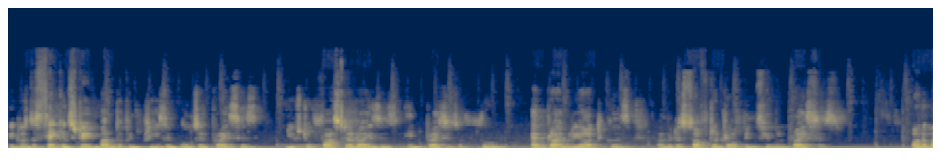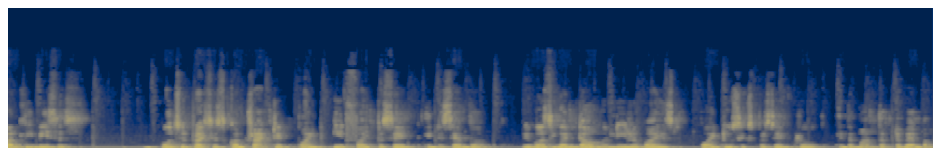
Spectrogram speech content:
It was the second straight month of increase in wholesale prices due to faster rises in prices of food and primary articles amid a softer drop in fuel prices. On a monthly basis, wholesale prices contracted 0.85% in December, reversing a downwardly revised 0.26% growth in the month of November.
